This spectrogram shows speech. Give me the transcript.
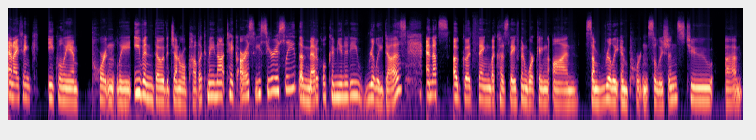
And I think equally importantly, even though the general public may not take RSV seriously, the medical community really does. And that's a good thing because they've been working on some really important solutions to um,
